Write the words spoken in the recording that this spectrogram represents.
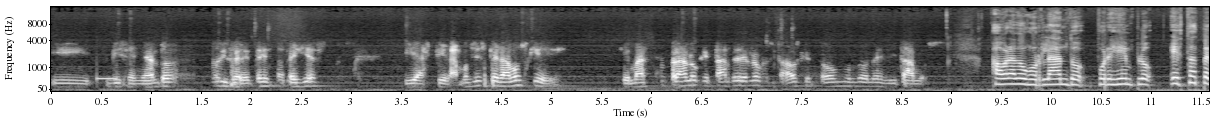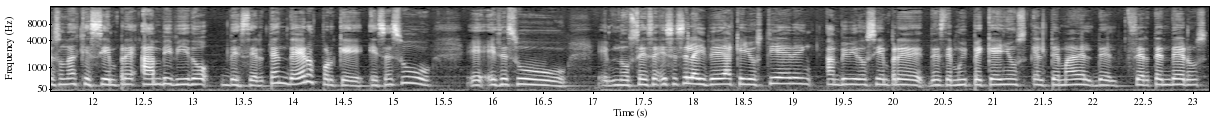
y diseñando diferentes estrategias y aspiramos y esperamos que, que más temprano que tarde den los resultados que todo el mundo necesitamos. Ahora, don Orlando, por ejemplo, estas personas que siempre han vivido de ser tenderos, porque esa es su, eh, ese es su, eh, no sé, esa es la idea que ellos tienen, han vivido siempre desde muy pequeños el tema del, del ser tenderos.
